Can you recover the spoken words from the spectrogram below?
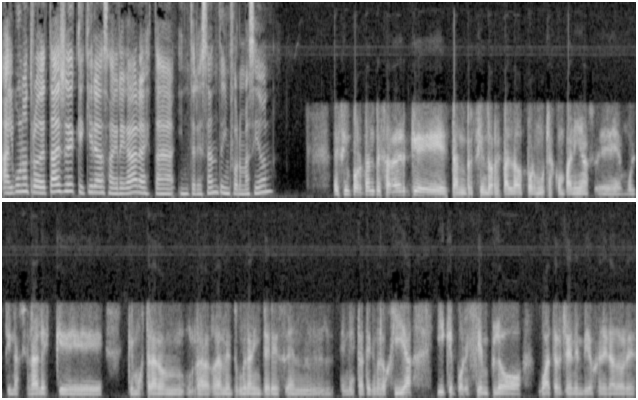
¿Algún otro detalle que quieras agregar a esta interesante información? Es importante saber que están siendo respaldados por muchas compañías eh, multinacionales que, que mostraron realmente un gran interés en, esta tecnología y que, por ejemplo, WaterGen envió generadores,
